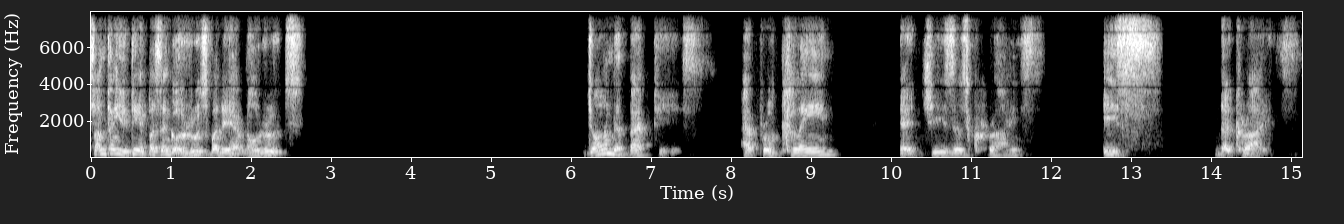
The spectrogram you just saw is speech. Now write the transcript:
Sometimes you think a person got roots, but they have no roots. John the Baptist had proclaimed that Jesus Christ is the Christ.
